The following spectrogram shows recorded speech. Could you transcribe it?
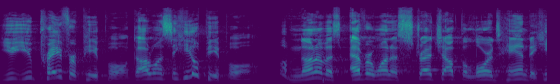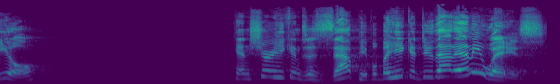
you, you pray for people, God wants to heal people. Well, none of us ever want to stretch out the Lord's hand to heal. And sure, he can just zap people, but he could do that anyways.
